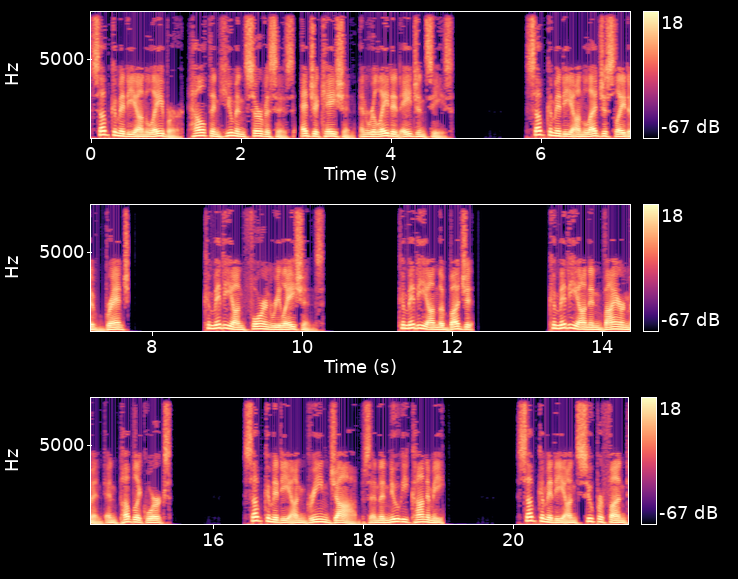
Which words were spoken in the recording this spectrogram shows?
Subcommittee on Labor, Health and Human Services, Education, and related agencies Subcommittee on Legislative Branch Committee on Foreign Relations Committee on the Budget Committee on Environment and Public Works Subcommittee on Green Jobs and the New Economy Subcommittee on Superfund,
